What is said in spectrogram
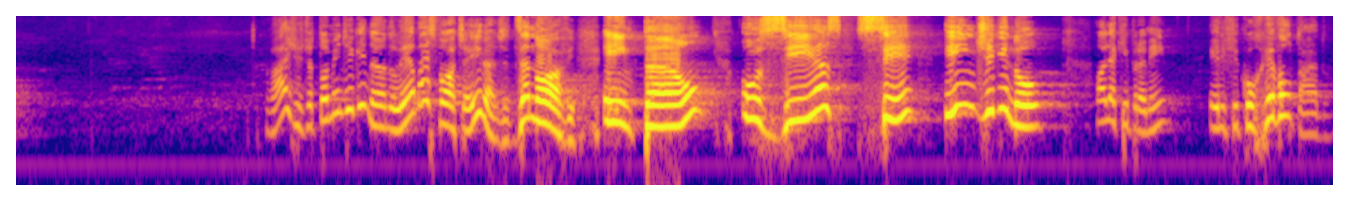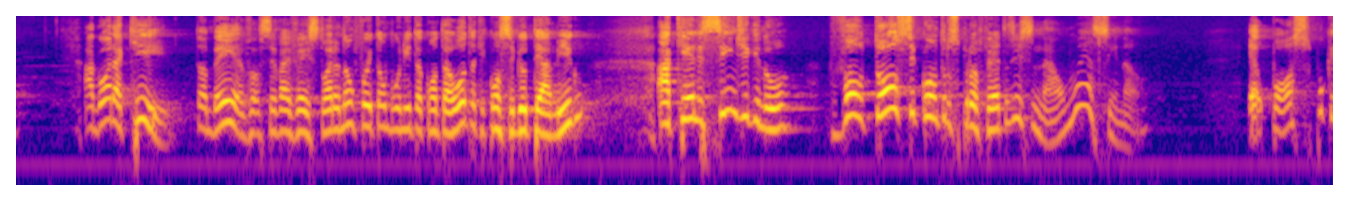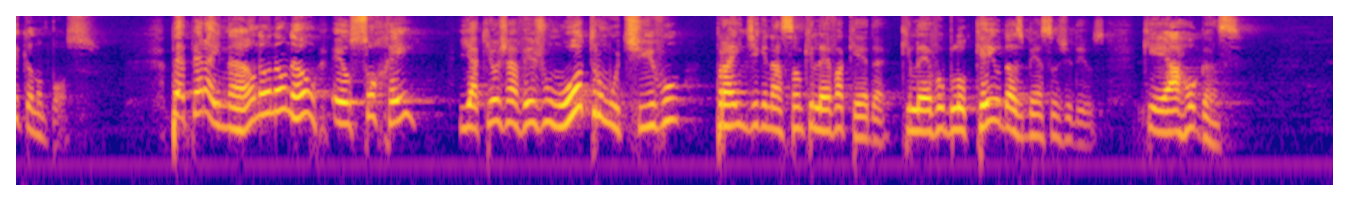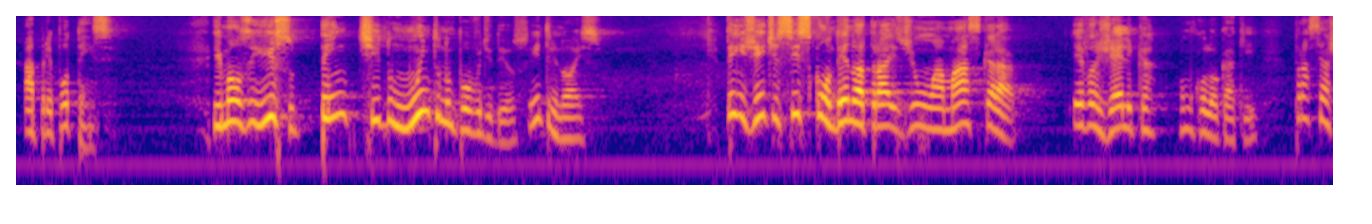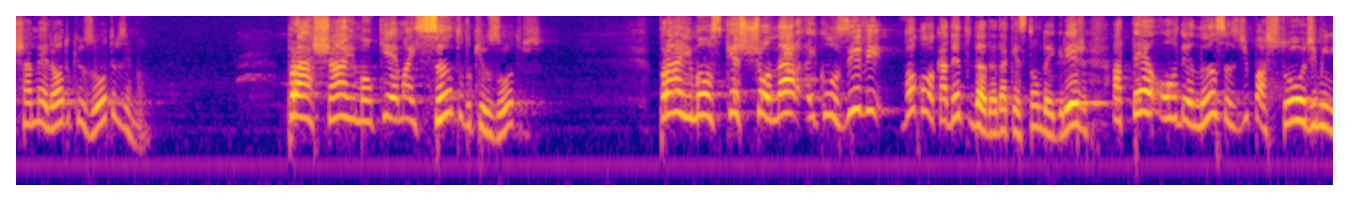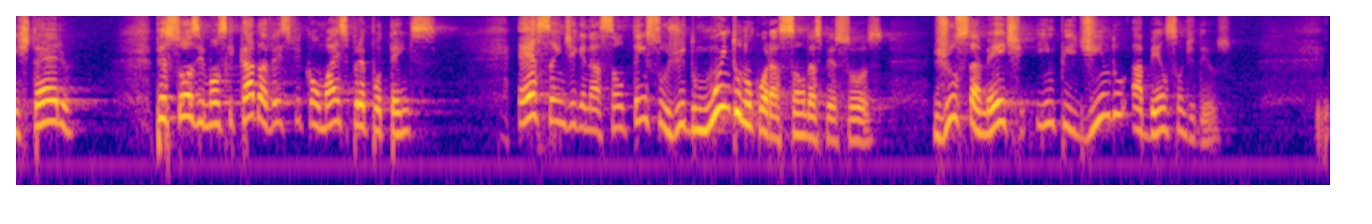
Vai, gente, eu estou me indignando. Leia mais forte aí, velho. 19. Então, Uzias se indignou Olha aqui para mim, ele ficou revoltado. Agora aqui, também, você vai ver a história, não foi tão bonita quanto a outra, que conseguiu ter amigo. Aqui ele se indignou, voltou-se contra os profetas e disse: Não, não é assim não. Eu posso, por que, que eu não posso? Peraí, não, não, não, não. Eu sou rei. E aqui eu já vejo um outro motivo para a indignação que leva à queda, que leva o bloqueio das bênçãos de Deus, que é a arrogância, a prepotência. Irmãos, e isso tem tido muito no povo de Deus, entre nós. Tem gente se escondendo atrás de uma máscara evangélica, vamos colocar aqui, para se achar melhor do que os outros, irmão. Para achar, irmão, que é mais santo do que os outros. Para, irmãos, questionar, inclusive, vou colocar dentro da, da questão da igreja, até ordenanças de pastor, de ministério. Pessoas, irmãos, que cada vez ficam mais prepotentes. Essa indignação tem surgido muito no coração das pessoas, justamente impedindo a bênção de Deus.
